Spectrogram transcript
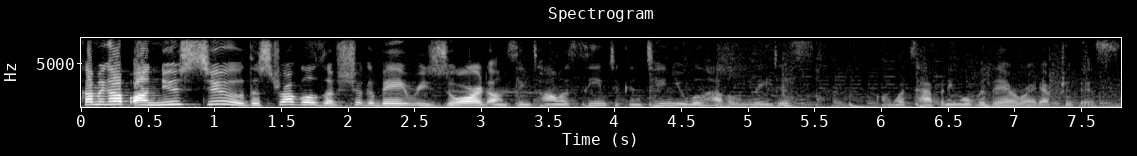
Coming up on News 2, the struggles of Sugar Bay Resort on St. Thomas seem to continue. We'll have a latest on what's happening over there right after this.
